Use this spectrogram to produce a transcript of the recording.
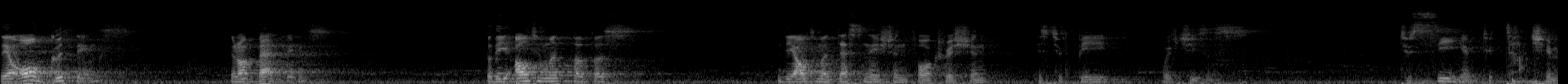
They are all good things. They're not bad things. But the ultimate purpose, the ultimate destination for a Christian is to be with Jesus to see him, to touch him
